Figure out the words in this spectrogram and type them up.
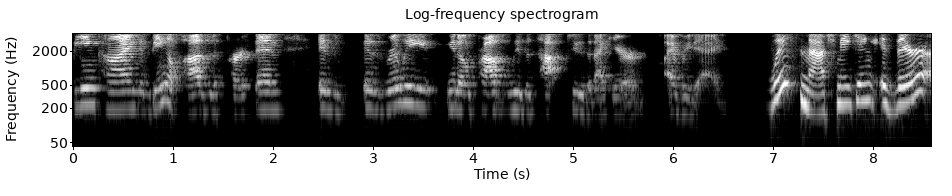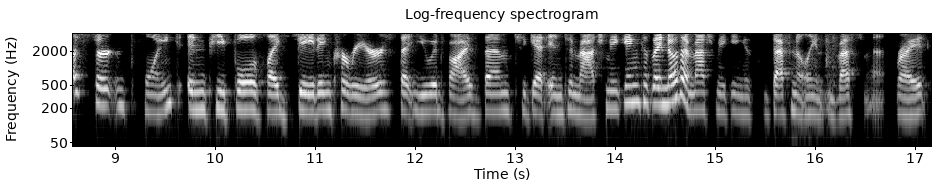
being kind and being a positive person is is really you know probably the top two that i hear every day. With matchmaking is there a certain point in people's like dating careers that you advise them to get into matchmaking? Because i know that matchmaking is definitely an investment right?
